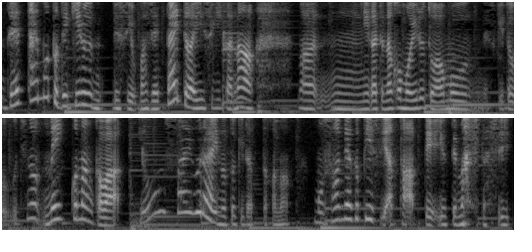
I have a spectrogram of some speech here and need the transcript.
絶対もっとできるんですよ。まあ絶対とは言い過ぎかな。まあ、うん、苦手な子もいるとは思うんですけど、うちの姪っ子なんかは4歳ぐらいの時だったかな。もう300ピースやったって言ってましたし。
